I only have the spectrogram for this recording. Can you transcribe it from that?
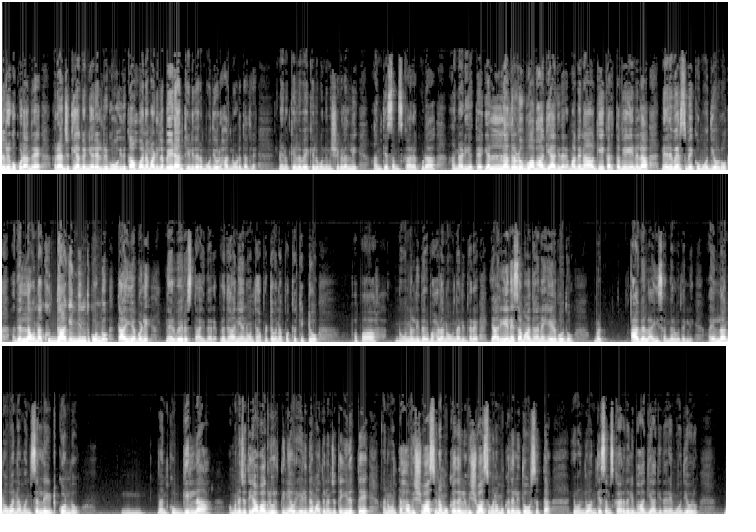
ಎಲ್ರಿಗೂ ಕೂಡ, ಅಂದರೆ ರಾಜಕೀಯ ಗಣ್ಯರೆಲ್ಲರಿಗೂ ಇದಕ್ಕೆ ಆಹ್ವಾನ ಮಾಡಿಲ್ಲ, ಬೇಡ ಅಂತ ಹೇಳಿದ್ದಾರೆ ಮೋದಿಯವರು ಹಾಗೆ ನೋಡೋದಾದರೆ. ಇನ್ನೇನು ಕೆಲವೇ ಕೆಲವು ನಿಮಿಷಗಳಲ್ಲಿ ಅಂತ್ಯ ಸಂಸ್ಕಾರ ಕೂಡ ನಡೆಯುತ್ತೆ. ಎಲ್ಲದರಲ್ಲೂ ಭಾಗಿಯಾಗಿದ್ದಾರೆ. ಮಗನಾಗಿ ಕರ್ತವ್ಯ ಏನೆಲ್ಲ ನೆರವೇರಿಸಬೇಕು ಮೋದಿಯವರು, ಅದೆಲ್ಲವನ್ನು ಖುದ್ದಾಗಿ ನಿಂತ್ಕೊಂಡು ತಾಯಿಯ ಬಳಿ ನೆರವೇರಿಸ್ತಾ ಇದ್ದಾರೆ. ಪ್ರಧಾನಿ ಅನ್ನುವಂತಹ ಪಟ್ಟವನ್ನು ಪಕ್ಕಕ್ಕಿಟ್ಟು ಪಾಪ ನೋವಿನಲ್ಲಿದ್ದಾರೆ, ಬಹಳ ನೋವಿನಲ್ಲಿದ್ದಾರೆ. ಯಾರು ಏನೇ ಸಮಾಧಾನ ಹೇಳ್ಬೋದು, ಬಟ್ ಆಗಲ್ಲ ಈ ಸಂದರ್ಭದಲ್ಲಿ. ಆ ಎಲ್ಲ ನೋವನ್ನು ಮನಸ್ಸಲ್ಲೇ ಇಟ್ಕೊಂಡು ನಾನು ಕುಗ್ಗಿಲ್ಲ, ಅಮ್ಮನ ಜೊತೆ ಯಾವಾಗಲೂ ಇರ್ತೀನಿ, ಅವ್ರು ಹೇಳಿದ ಮಾತು ನನ್ನ ಜೊತೆ ಇರುತ್ತೆ ಅನ್ನುವಂತಹ ವಿಶ್ವಾಸನ ಮುಖದಲ್ಲಿ, ವಿಶ್ವಾಸವನ್ನು ಮುಖದಲ್ಲಿ ತೋರಿಸುತ್ತಾ ಈ ಒಂದು ಅಂತ್ಯ ಸಂಸ್ಕಾರದಲ್ಲಿ ಭಾಗಿಯಾಗಿದ್ದಾರೆ ಮೋದಿಯವರು.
